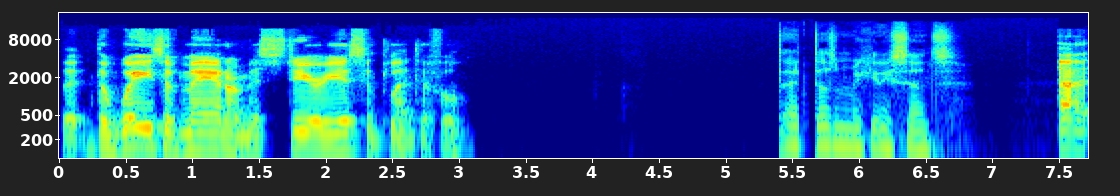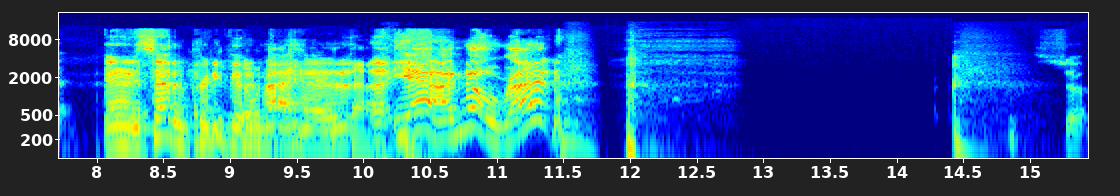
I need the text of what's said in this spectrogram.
the the ways of man are mysterious and plentiful. That doesn't make any sense. Uh, and it sounded pretty good in my head. Uh, yeah, I know, right? so,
